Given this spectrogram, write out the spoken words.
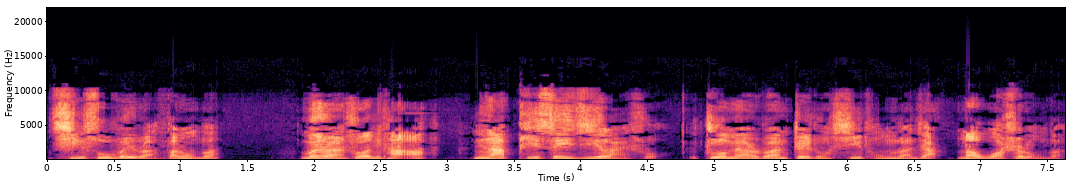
起诉微软反垄断。微软说：“你看啊，你拿 PC 机来说，桌面端这种系统软件，那我是垄断。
